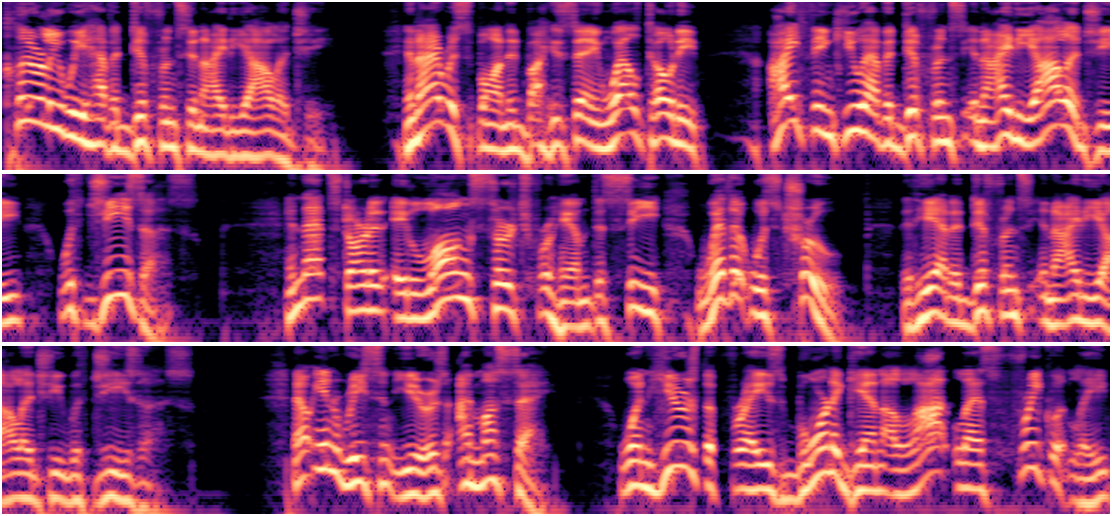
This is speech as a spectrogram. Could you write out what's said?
Clearly, we have a difference in ideology. And I responded by saying, Well, Tony, I think you have a difference in ideology with Jesus. And that started a long search for him to see whether it was true that he had a difference in ideology with Jesus. Now, in recent years, I must say, one hears the phrase born again a lot less frequently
